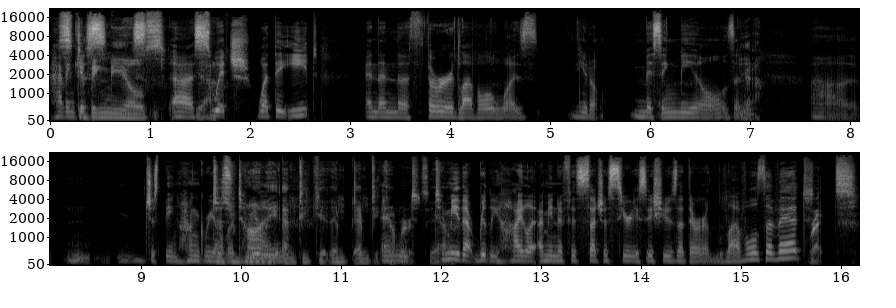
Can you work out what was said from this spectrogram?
having to Skipping s- meals. uh, switch what they eat, and then the third level was you know missing meals and Yeah. Uh, just being hungry just all the time. really empty em- empty and cupboards. to me, that really highlight. I mean, if it's such a serious issue, is that there are levels of it. right.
